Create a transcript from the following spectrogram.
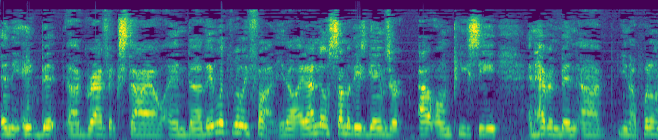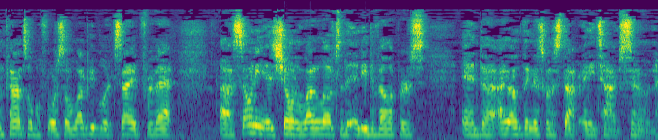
in the 8-bit uh, graphic style, and uh, they look really fun, you know. And I know some of these games are out on PC and haven't been, uh, you know, put on console before, so a lot of people are excited for that. Uh, Sony is showing a lot of love to the indie developers, and uh, I don't think that's going to stop anytime soon.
